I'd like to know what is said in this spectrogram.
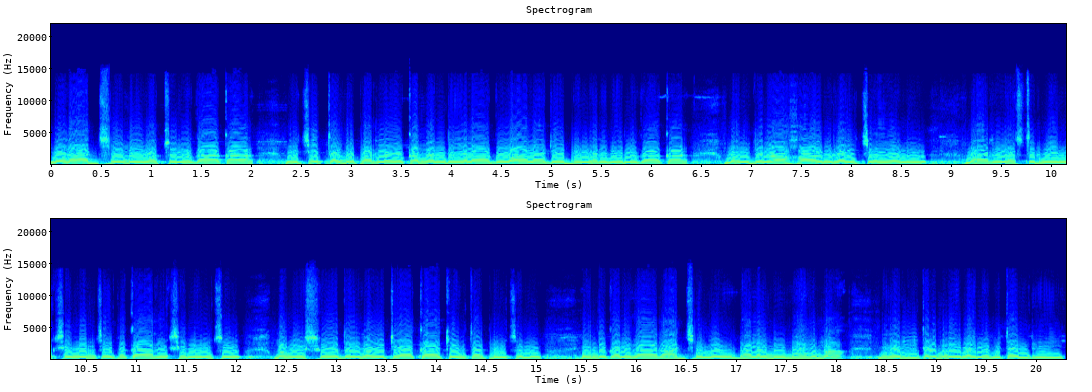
నిరాజ్యము వచ్చునుగాక మీ రాజ్యము గాక అలాగే బున్నరవేలు గాక. మనుదిన ఆహారం చేయను మా మేము క్షమించే ప్రకారం క్షమించు. మన శోధంలో టేకాకి తప్పించము. ఎందుకనగా రాజ్యము బలము మహిమ నిరంతరం నీవైనవి తండ్రి.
